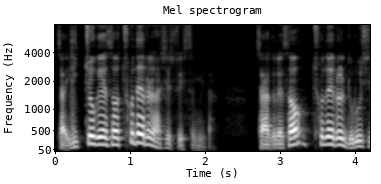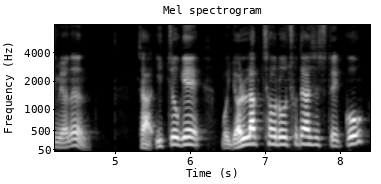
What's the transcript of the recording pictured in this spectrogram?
자 이쪽에서 초대를 하실 수 있습니다. 자 그래서 초대를 누르시면은 자 이쪽에 뭐 연락처로 초대하실 수도 있고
